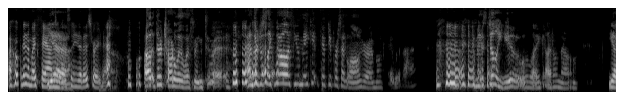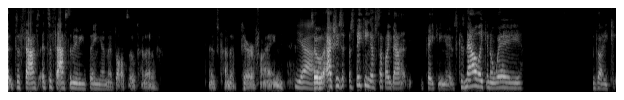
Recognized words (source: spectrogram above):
I hope none of my fans yeah. are listening to this right now. oh, they're totally listening to it. And they're just like, well, if you make it 50% longer, I'm okay with that. Mm, I mean, it's still you. Like, I don't know. Yeah, it's a fast, it's a fascinating thing. And it's also kind of, it's kind of terrifying. Yeah. So actually, speaking of stuff like that, faking is because now, like, in a way, like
